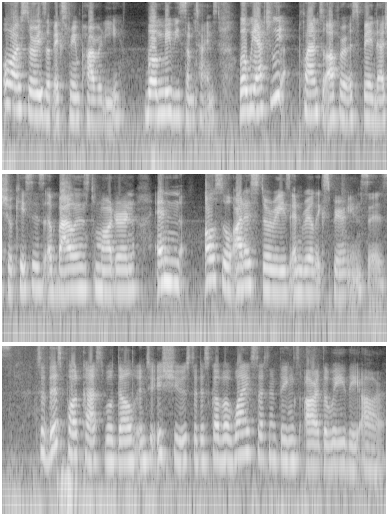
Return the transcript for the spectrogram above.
or stories of extreme poverty. Well, maybe sometimes. But we actually plan to offer a spin that showcases a balanced, modern, and also honest stories and real experiences. So, this podcast will delve into issues to discover why certain things are the way they are.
